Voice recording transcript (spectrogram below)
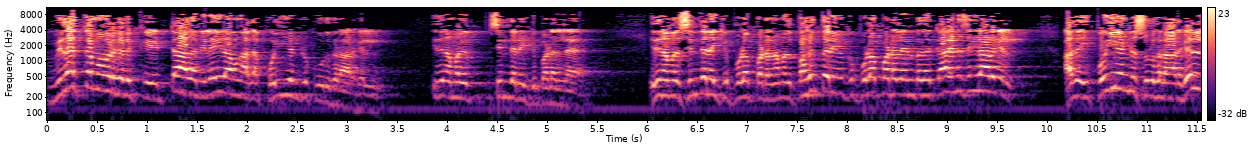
விளக்கம் அவர்களுக்கு எட்டாத நிலையில் அவங்க அதை பொய் என்று கூறுகிறார்கள். இது நமது சிந்தனைக்கு படல. இது நமது சிந்தனைக்கு புலப்படல. நமது பகுத்தறிவுக்கு புலப்படல என்பதற்காக என்ன செய்கிறார்கள்? அதை பொய் என்று சொல்கிறார்கள்.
